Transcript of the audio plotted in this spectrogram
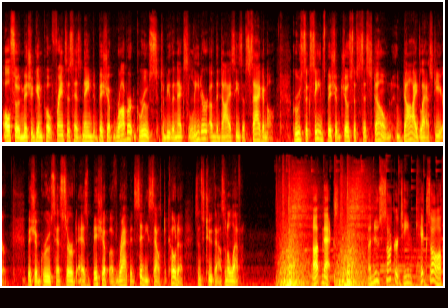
Also in Michigan, Pope Francis has named Bishop Robert Gruss to be the next leader of the Diocese of Saginaw. Gruss succeeds Bishop Joseph Cistone, who died last year. Bishop Gruss has served as Bishop of Rapid City, South Dakota since 2011. Up next, a new soccer team kicks off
